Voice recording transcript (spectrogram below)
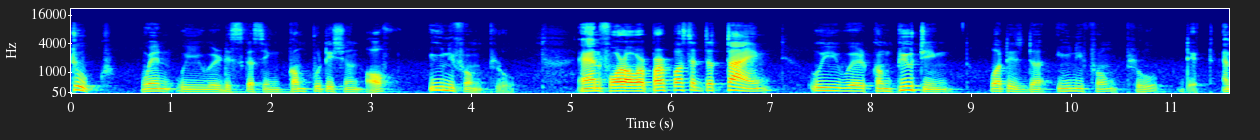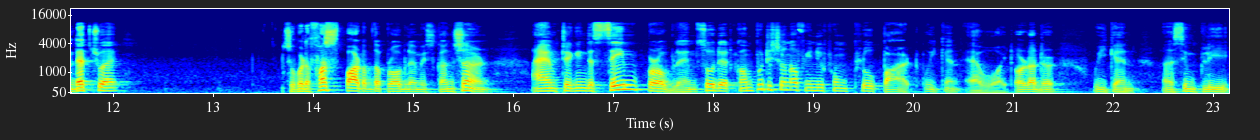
took when we were discussing computation of uniform flow and for our purpose at that time we were computing what is the uniform flow depth and that is why. So, for the first part of the problem is concerned I am taking the same problem so that computation of uniform flow part we can avoid or rather we can uh, simply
